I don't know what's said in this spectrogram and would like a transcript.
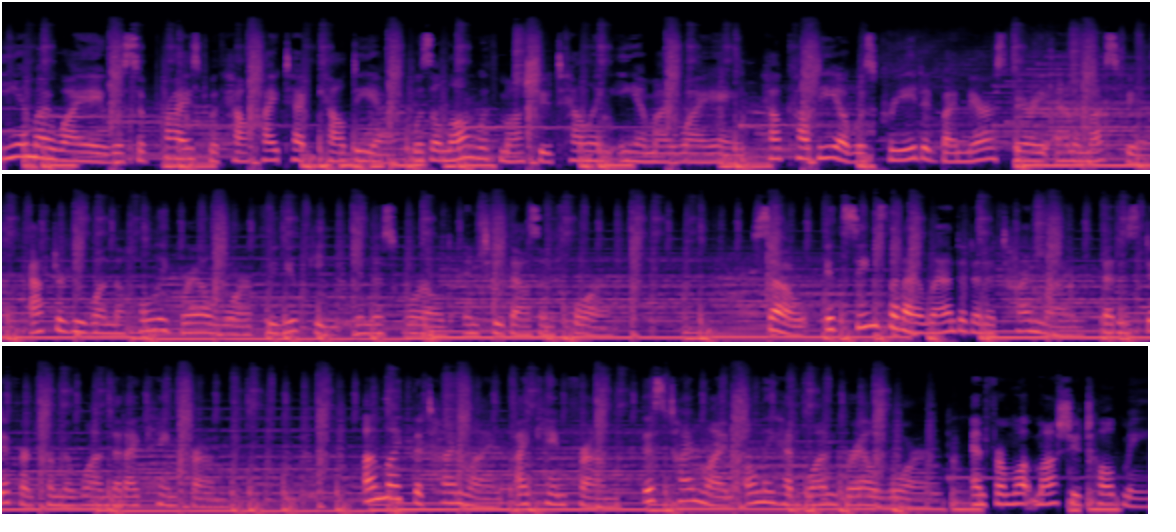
EMIYA was surprised with how high-tech Chaldea was along with Mashu telling EMIYA how Chaldea was created by Marisbury Animusphere after he won the Holy Grail War Fuyuki in this world in 2004. So, it seems that I landed in a timeline that is different from the one that I came from. Unlike the timeline I came from, this timeline only had one Grail War, and from what Mashu told me,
